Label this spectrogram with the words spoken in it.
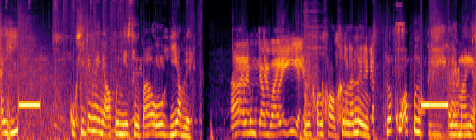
ไอ้เหี้ยกูคิดยังไงเนี่ยเอาปืนดีเซอร์มาโอ้เยี่ยมเลยอ่ามึงจำไว้ไอ้เหี้ยมีคนของขึ้นแล้วหนึ่งแล้วกูเอาปืนอะไรมาเนี่ย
